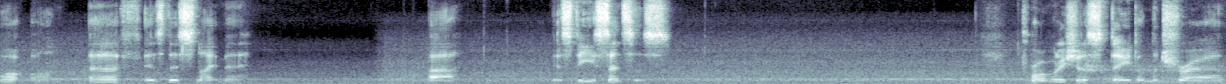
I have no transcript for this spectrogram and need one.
What on earth is this nightmare? Ah, it's the sensors. Probably should have stayed on the tram.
